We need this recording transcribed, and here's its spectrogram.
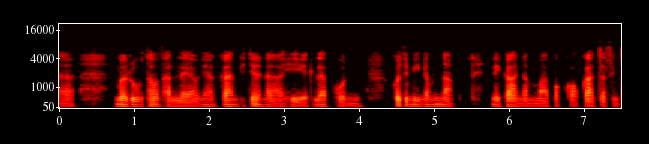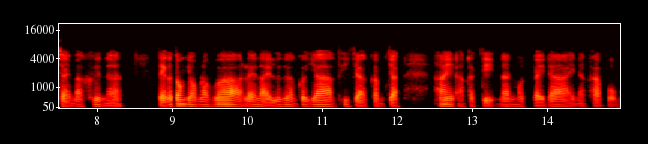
นะครับเมื่อรู้เท่าทันแล้วเนี่ยการพิจารณาเหตุและผลก็จะมีน้ำหนักในการนำมาประกอบการตัดสินใจมากขึ้นนะ แต่ก็ต้องยอมรับว่าหลาย ๆ เรื่องก็ยากที่จะกำจัดให้อคตินั้นหมดไปได้นะครับผม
